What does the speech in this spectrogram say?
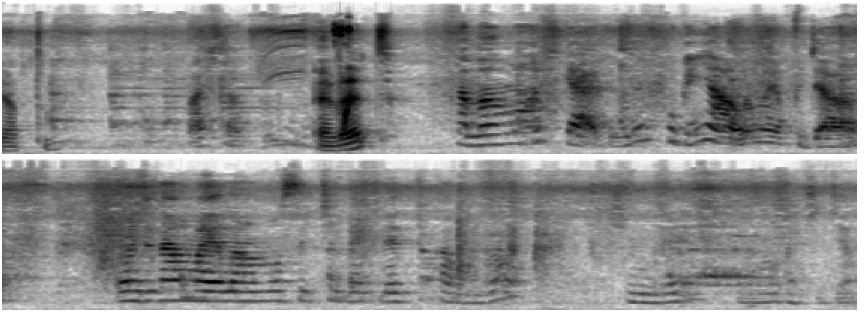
yaptım. Başlattım mı? Evet. Kanalıma hoş geldiniz. Bugün yağlama yapacağız. Önceden mayalanması için beklettik hamuru. Şimdi bunu açacağım.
